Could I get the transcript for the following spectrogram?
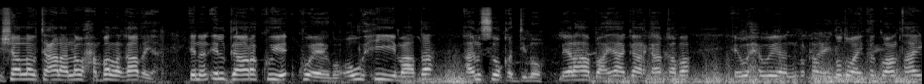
insha allahu tacala anna waxaan ballan qaadayaa inaan il gaara ku eego oo wixii yimaada aan u soo qadimo. Meelaha baahiyaha gaarkaa qaba ee waxa weeyaan markaa waddadu ay ka go'an tahay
